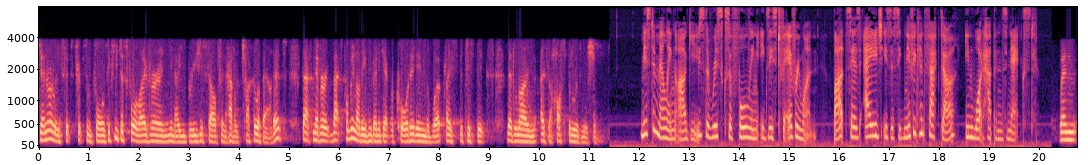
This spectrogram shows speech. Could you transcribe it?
generally slips, trips and falls, if you just fall over and, you know, you bruise yourself and have a chuckle about it, that's never, that's probably not even going to get recorded in the workplace statistics, let alone as a hospital admission. Mr. Melling argues the risks of falling exist for everyone, but says age is a significant factor in what happens next. When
